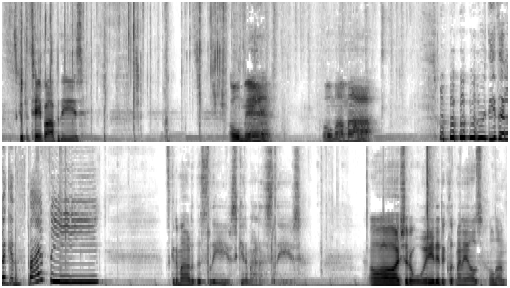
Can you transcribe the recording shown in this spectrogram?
Let's get the tape off of these. Oh, man. Oh, mama. These are looking spicy. Let's get them out of the sleeves. Get them out of the sleeves. Oh, I should have waited to clip my nails. Hold on.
